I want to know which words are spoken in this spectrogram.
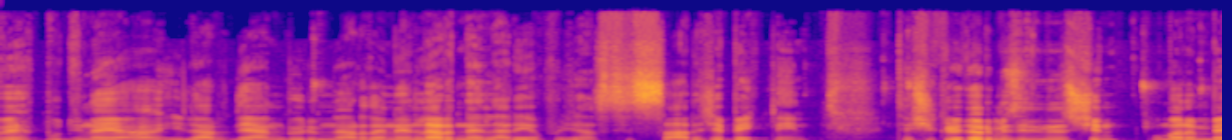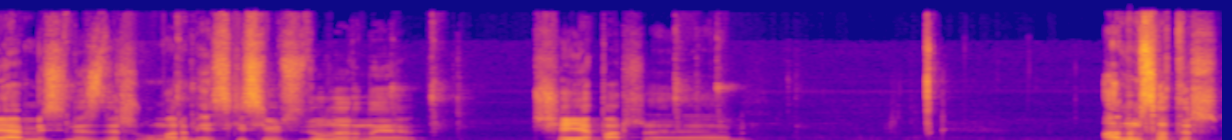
ve bu Dina'ya ilerleyen bölümlerde neler neler yapacağız. Siz sadece bekleyin. Teşekkür ediyorum izlediğiniz için. Umarım beğenmişsinizdir. Umarım eski Sims videolarını şey yapar. ee, anımsatır.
